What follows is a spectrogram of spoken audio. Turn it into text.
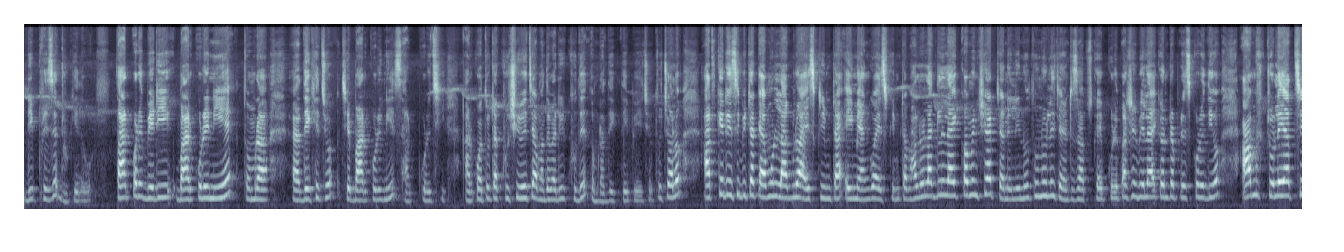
ডিপ ফ্রিজে ঢুকিয়ে দেবো। তারপরে বেরিয়ে বার করে নিয়ে তোমরা দেখেছ যে বার করে নিয়ে সার্ভ করেছি। আর কতটা খুশি হয়েছে আমাদের বাড়ির খুদে তোমরা দেখতেই পেয়েছ। তো চলো, আজকের রেসিপিটা কেমন লাগল? আইসক্রিমটা এই ম্যাঙ্গো আইসক্রিমটা ভালো লাগলে লাইক কমেন্ট শেয়ার চ্যানেলে নতুন হলে চ্যানেলটা সাবস্ক্রাইব করে পাশের বেল আইকনটা প্রেস করে দিও। আম চলে যাচ্ছে,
